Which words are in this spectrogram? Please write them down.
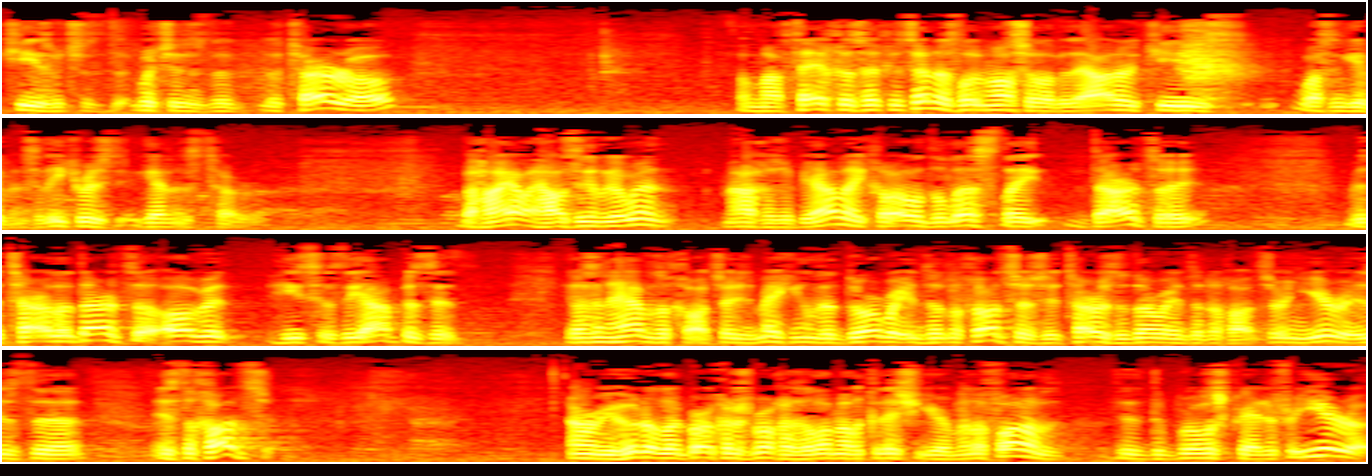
keys, which is, which is the, the Torah, but the outer keys wasn't given, so the Iker is again is Torah. B'Hayal, how's he going to go in? Machas Hapiyalei, Kol the Leslie Darta, V'Tar La Darta of it, he says the opposite. He doesn't have the chutzner. He's making the doorway into the chutzner. So Torah is the doorway into the chutzner, and Yira is the is the chutzner. And Yehuda leber kadosh baruch hu el kadesh Yira milafonov. The the world was created for Yira.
